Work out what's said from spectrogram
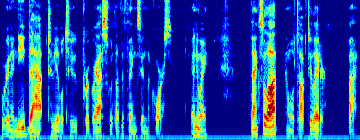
We're going to need that to be able to progress with other things in the course. Anyway, thanks a lot, and we'll talk to you later. Bye.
